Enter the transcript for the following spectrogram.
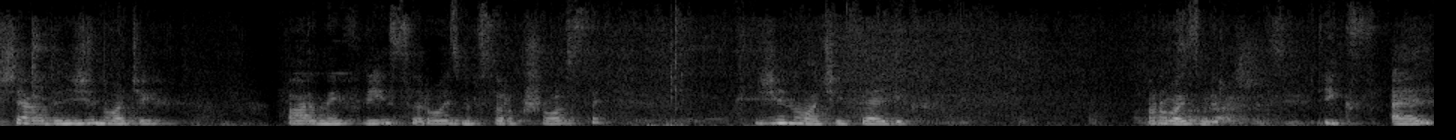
Ще один жіночий гарний фліс, розмір 46. Жіночий тедік розмір XL.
